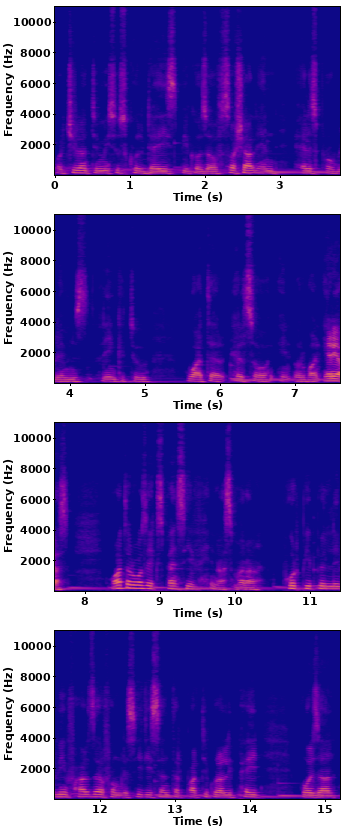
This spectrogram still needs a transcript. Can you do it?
for children to miss school days because of social and health problems linked to water, also in urban areas. Water was expensive in Asmara. Poor people living farther from the city center particularly paid more than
